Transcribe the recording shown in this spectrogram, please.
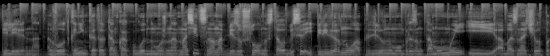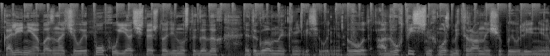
Пелевина. Вот, книга, к там как угодно можно относиться, но она, безусловно, стала бестселлером и перевернула определенным образом там умы и обозначила поколение, обозначила эпоху. Я считаю, что о 90-х годах это главная книга сегодня. Вот. А 2000-х, может быть, рано еще появление,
